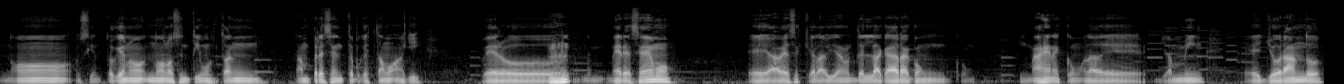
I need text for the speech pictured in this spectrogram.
no siento que no, no lo sentimos tan, tan presente porque estamos aquí. Pero merecemos eh, a veces que la vida nos dé la cara con, con imágenes como la de Yasmín eh, llorando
